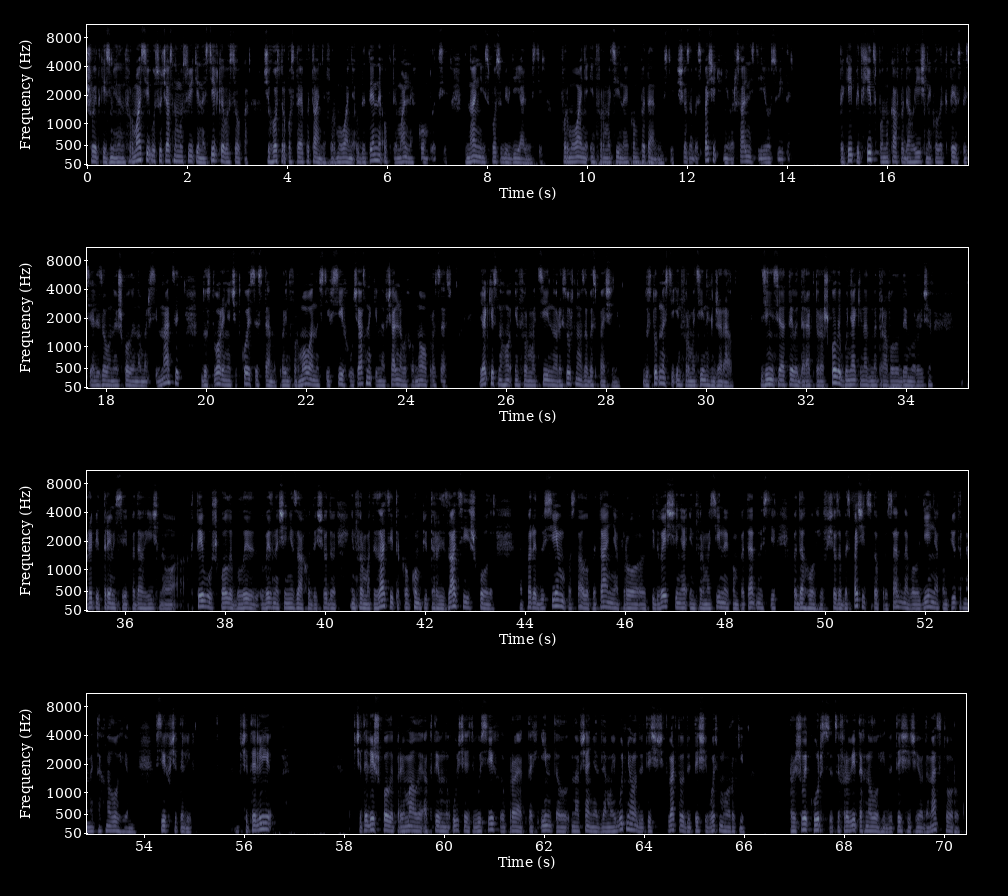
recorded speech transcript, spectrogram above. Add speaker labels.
Speaker 1: Швидкість змін інформації у сучасному світі настільки висока, що гостро постає питання формування у дитини оптимальних комплексів, знань і способів діяльності, формування інформаційної компетентності, що забезпечить універсальність її освіти. Такий підхід спонукав педагогічний колектив спеціалізованої школи номер 17 до створення чіткої системи проінформованості всіх учасників навчально-виховного процесу, якісного інформаційно-ресурсного забезпечення, доступності інформаційних джерел. З ініціативи директора школи Бунякіна Дмитра Володимировича при підтримці педагогічного активу школи були визначені заходи щодо інформатизації та комп'ютеризації школи. Передусім постало питання про підвищення інформаційної компетентності педагогів, що забезпечить 100% володіння комп'ютерними технологіями всіх вчителів. Вчителі Вчителі школи приймали активну участь в усіх проєктах Intel навчання для майбутнього 2004-2008 років. Пройшли курс цифрові технології 2011 року.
